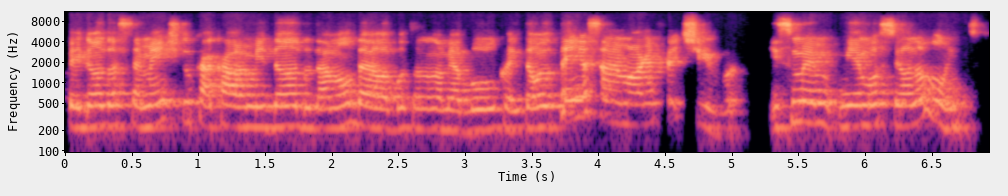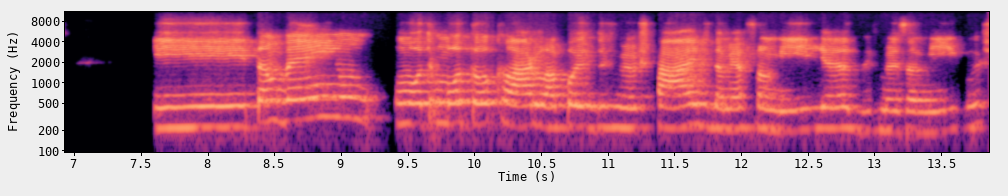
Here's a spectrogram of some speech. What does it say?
pegando a semente do cacau me dando da mão dela, botando na minha boca. Então, eu tenho essa memória afetiva. Isso me, me emociona muito. E também um, um, outro motor, claro, o apoio dos meus pais, da minha família, dos meus amigos.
